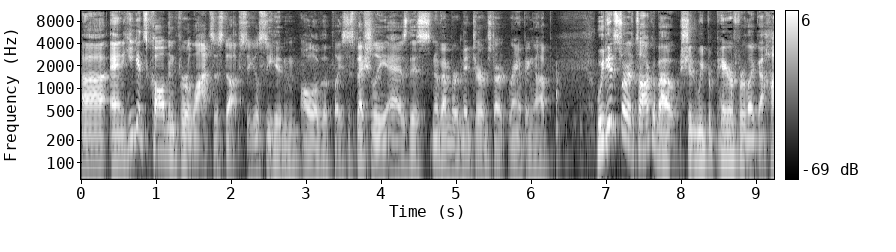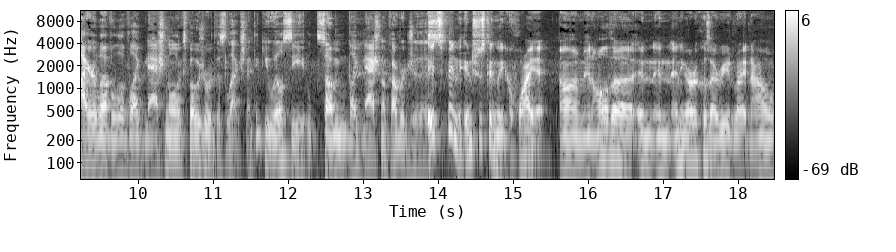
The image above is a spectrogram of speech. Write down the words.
Uh, and he gets called in for lots of stuff, so you'll see him all over the place, especially as this November midterm start ramping up. We did sort of talk about should we prepare for like a higher level of like national exposure with this election. I think you will see some like national coverage of this. It's been interestingly quiet um, in all the in, in any articles I read right now.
